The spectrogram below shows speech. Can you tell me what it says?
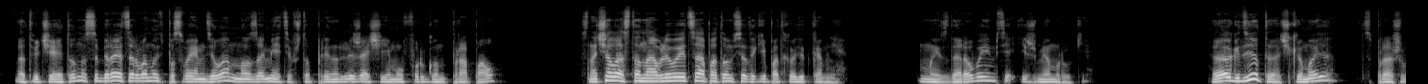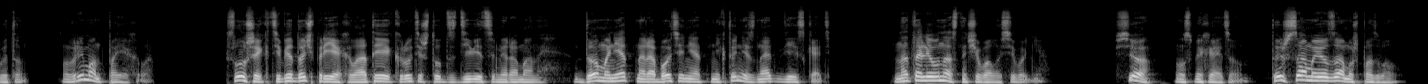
— отвечает он и собирается рвануть по своим делам, но, заметив, что принадлежащий ему фургон пропал, сначала останавливается, а потом все-таки подходит ко мне. Мы здороваемся и жмем руки. «А где тачка моя?» — спрашивает он. «В ремонт поехала». «Слушай, к тебе дочь приехала, а ты крутишь тут с девицами романы. Дома нет, на работе нет, никто не знает, где искать. Наталья у нас ночевала сегодня». «Все», — усмехается он, — «ты ж сам ее замуж позвал».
